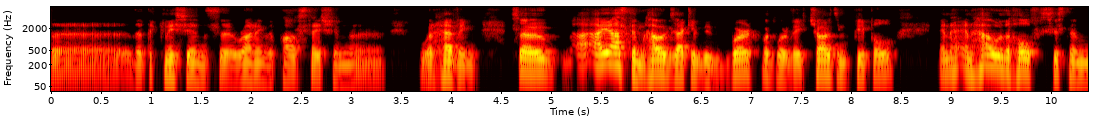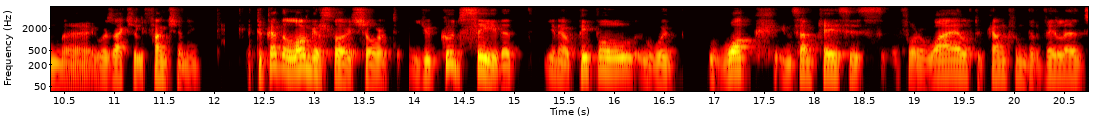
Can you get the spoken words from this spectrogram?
uh, the technicians uh, running the power station uh, were having. So I asked them how exactly did it work, what were they charging people, and, and how the whole system uh, was actually functioning. To cut the longer story short, you could see that you know people would walk in some cases for a while to come from the village,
